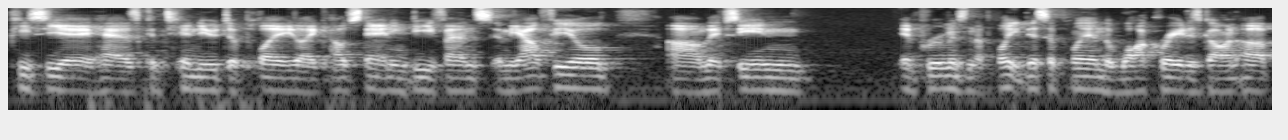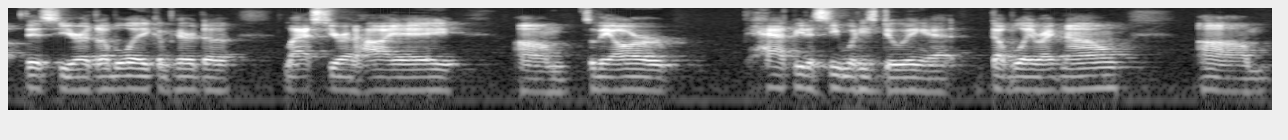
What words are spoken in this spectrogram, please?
PCA has continued to play like outstanding defense in the outfield. Um, they've seen improvements in the plate discipline. The walk rate has gone up this year at Double A compared to last year at High A. Um, so they are happy to see what he's doing at Double A right now. Um,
